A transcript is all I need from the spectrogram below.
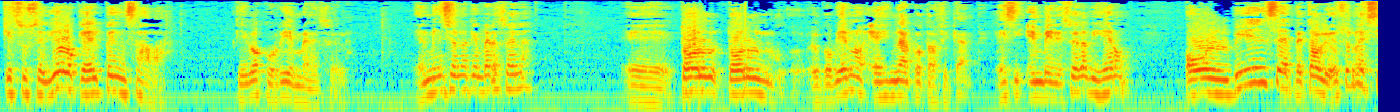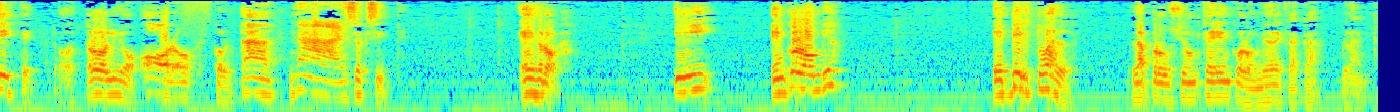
que sucedió lo que él pensaba que iba a ocurrir en Venezuela. Él menciona que en Venezuela eh, todo, todo el, gobierno es narcotraficante. Es decir, en Venezuela dijeron, olvídense de petróleo, eso no existe. Petróleo, oro, coltán, nada, eso existe. Es droga. Y en Colombia es virtual la producción que hay en Colombia de caca blanca.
